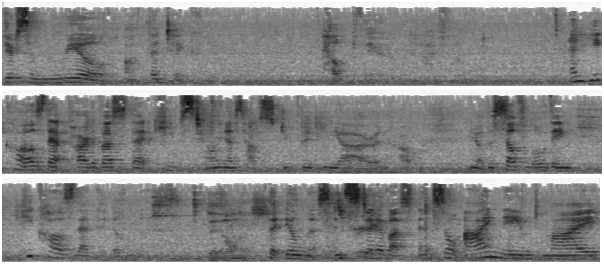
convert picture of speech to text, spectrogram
there's some real authentic help there. that I've found. And he calls that part of us that keeps telling us how stupid we are and how, you know, the self loathing, he calls that the illness The illness. the illness That's instead great. of us. And so I named my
